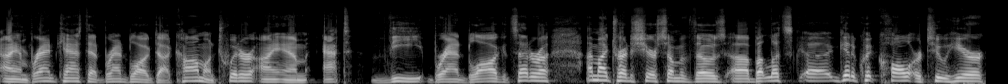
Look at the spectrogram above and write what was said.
I am Bradcast at bradblog.com. On Twitter, I am at the Brad blog, etc. I might try to share some of those, uh, but let's uh, get a quick call or two here.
